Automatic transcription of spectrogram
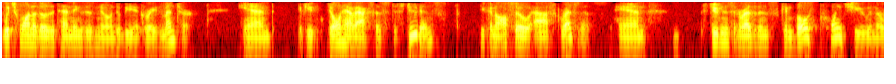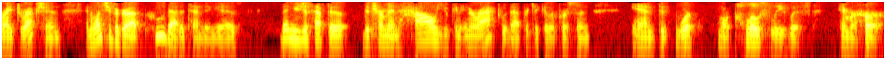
Which one of those attendings is known to be a great mentor? And if you don't have access to students, you can also ask residents. And students and residents can both point you in the right direction. And once you figure out who that attending is, then you just have to determine how you can interact with that particular person and work more closely with him or her.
